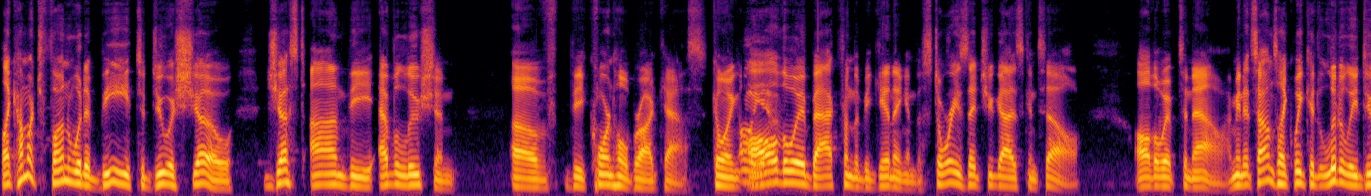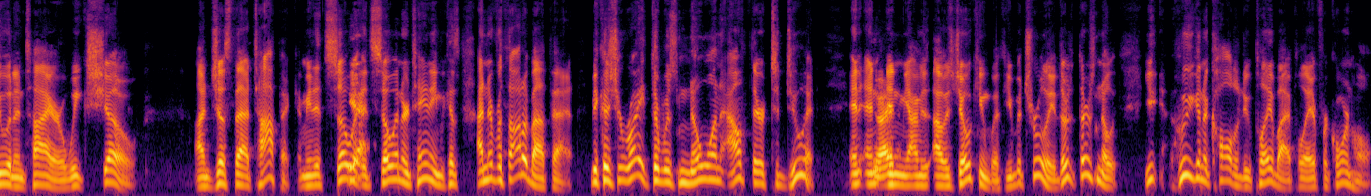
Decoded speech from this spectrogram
Like, how much fun would it be to do a show just on the evolution of the cornhole broadcasts, going oh, all yeah. the way back from the beginning and the stories that you guys can tell all the way up to now? I mean, it sounds like we could literally do an entire week's show on just that topic. I mean, it's so yeah. it's so entertaining because I never thought about that. Because you're right, there was no one out there to do it. And and, right. and I was, I was joking with you, but truly, there's there's no you, who are you going to call to do play by play for cornhole?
